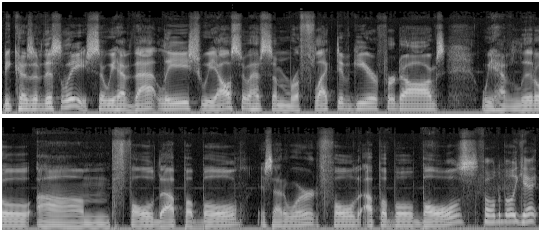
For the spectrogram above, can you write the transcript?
because of this leash. So we have that leash. We also have some reflective gear for dogs. We have little um, fold upable, is that a word? Fold upable bowls. Foldable, yep.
